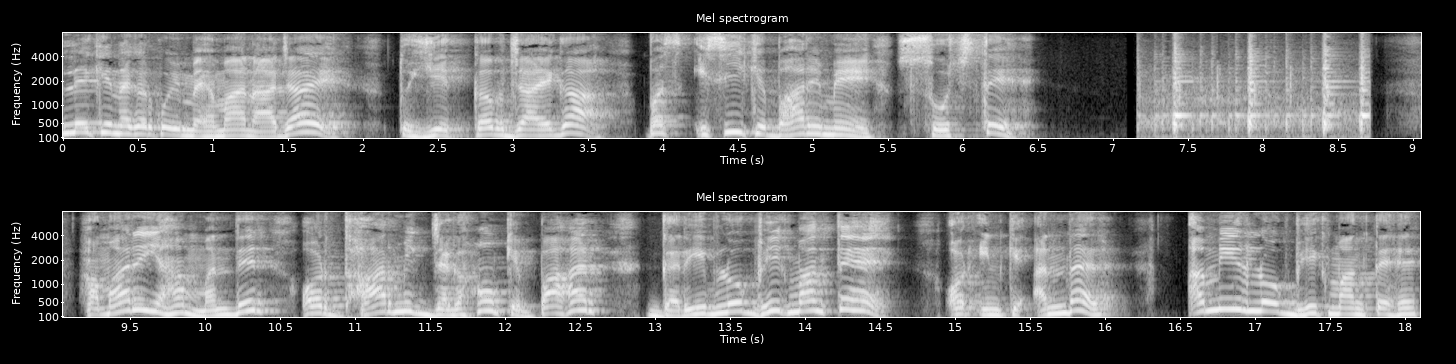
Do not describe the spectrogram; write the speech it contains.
लेकिन अगर कोई मेहमान आ जाए तो ये कब जाएगा? बस इसी के बारे में सोचते हैं। हमारे यहाँ मंदिर और धार्मिक जगहों के बाहर गरीब लोग भीख मांगते हैं और इनके अंदर अमीर लोग भीख मांगते हैं।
